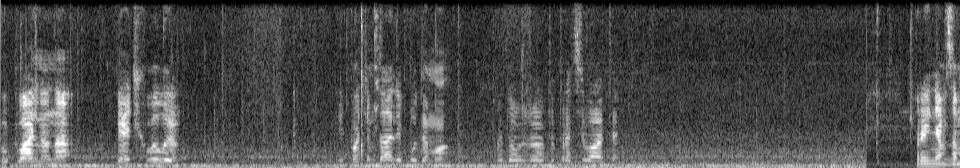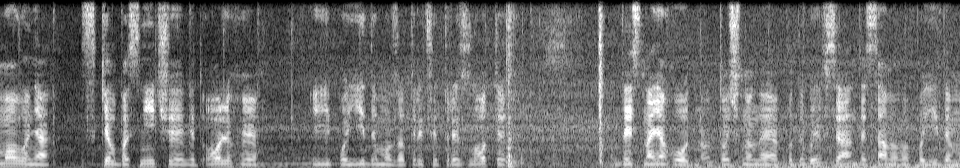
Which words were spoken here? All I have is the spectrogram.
Буквально на 5 хвилин. І потім далі будемо продовжувати працювати. Прийняв замовлення з кілбаснічої від Ольги і поїдемо за 33 злотих десь на Ягодно. Точно не подивився, де саме ми поїдемо.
